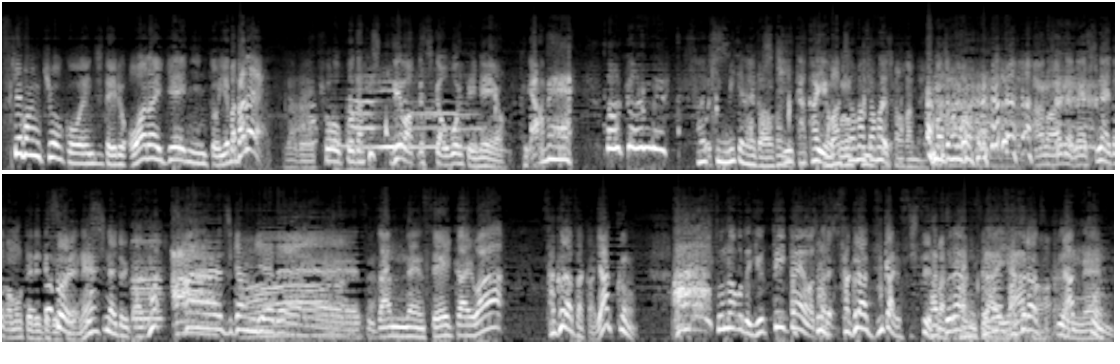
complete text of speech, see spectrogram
スケバン京子を演じているお笑い芸人といえば誰？やべえ、京子だけではしか覚えていねえよ。やべえ。わかんね最近見てないから分かんない高いよまちゃまちゃまでしか分かんないまたまたえ。あの、あれだよね、市内とか持って出てくるそうで人だよねす。。しないというか、ま、あー、時間切れです。残念、正解は、桜坂やっくん。ああ、そんなこと言っていたよ、私。桜塚です。失礼しました。桜塚や桜塚。ね。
